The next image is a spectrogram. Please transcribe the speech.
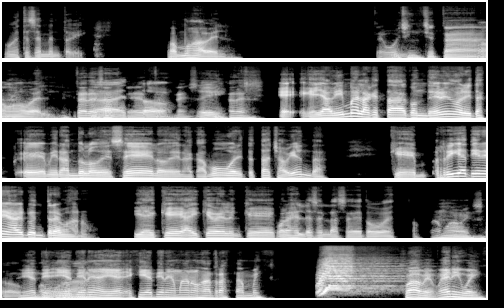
con este segmento aquí. Vamos a ver. Este bochinche está Vamos a ver. interesante. esto, este, este, sí. ella misma es la que estaba con Demian ahorita eh, mirando lo de C, lo de Nakamura y toda esta chavienda. Que Ria tiene algo entre manos. Y hay que, hay que ver en qué, cuál es el desenlace de todo esto. Vamos a ver. So, ella, tiene, ella vamos a- tiene- ella- es que ella tiene manos atrás también. Suave. Anyway.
